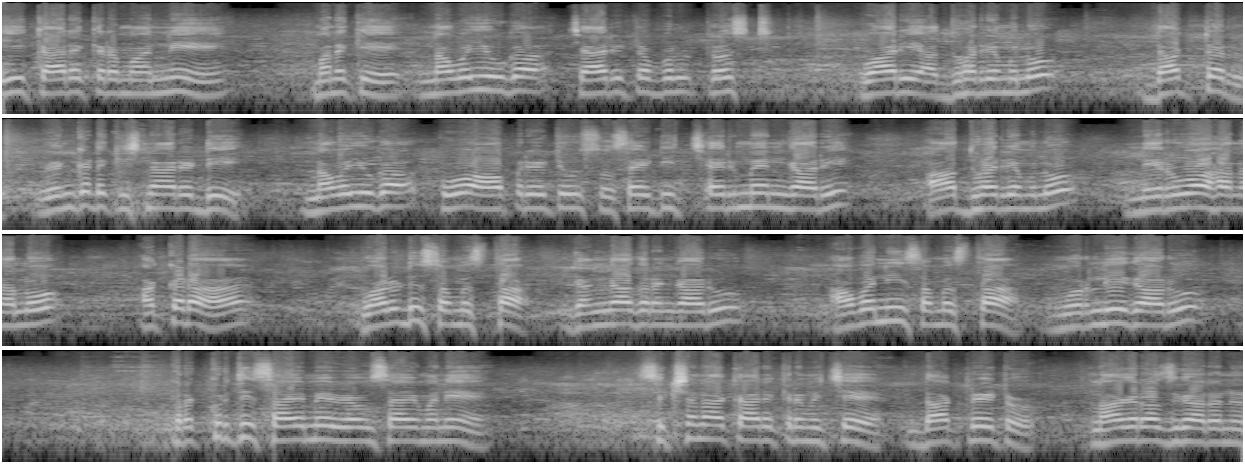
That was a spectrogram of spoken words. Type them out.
ఈ కార్యక్రమాన్ని మనకి నవయుగ చారిటబుల్ ట్రస్ట్ వారి ఆధ్వర్యంలో doctor Venkata Krishnareddy Navayuga cooperative society chairman గారి ఆధ్వర్యంలో నిర్వహణలో అక్కడ వరుడు సంస్థ గంగాధరం గారు అవని సంస్థ మురళీ గారు ప్రకృతి సాయమే వ్యవసాయం అనే శిక్షణా కార్యక్రమం ఇచ్చే డాక్టరేట్ నాగరాజు గారను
